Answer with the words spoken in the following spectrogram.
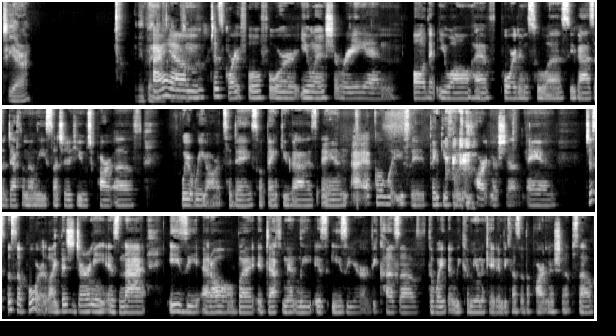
Tiarra. Anything? I am just grateful for you and Cherie and all that you all have poured into us. You guys are definitely such a huge part of where we are today. So thank you guys. And I echo what you said. Thank you for your partnership and just the support. Like this journey is not easy at all, but it definitely is easier because of the way that we communicate and because of the partnership. So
